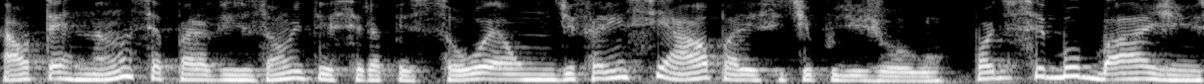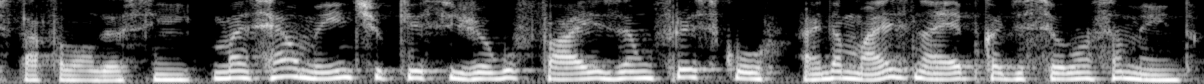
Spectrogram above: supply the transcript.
a alternância para a visão em terceira pessoa é um diferencial para esse tipo de jogo. Pode ser bobagem estar falando assim, mas realmente o que esse jogo faz é um frescor, ainda mais na época de seu lançamento.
